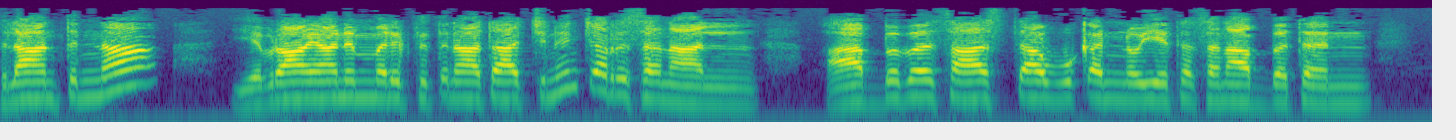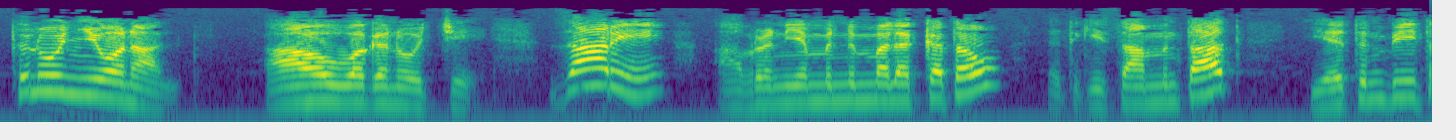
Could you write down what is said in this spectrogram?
ትላንትና የዕብራውያንን መልእክት ጥናታችንን ጨርሰናል። አበበ ሳስታውቀን ነው የተሰናበተን። ትሉኝ ይሆናል። አዎ ወገኖቼ ዛሬ አብረን የምንመለከተው ለጥቂት ሳምንታት የትንቢተ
